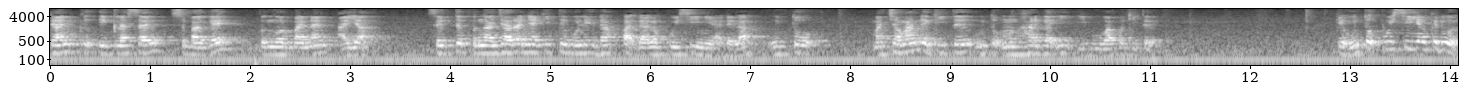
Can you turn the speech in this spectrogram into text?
dan keikhlasan sebagai pengorbanan ayah. Serta pengajaran yang kita boleh dapat dalam puisi ni adalah untuk macam mana kita untuk menghargai ibu bapa kita. Okey, untuk puisi yang kedua.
